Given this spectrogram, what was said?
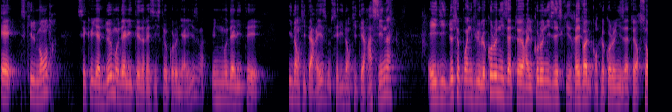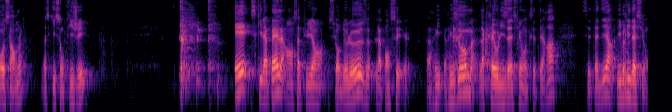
et ce qu'il montre, c'est qu'il y a deux modalités de résister au colonialisme. Une modalité identitarisme, c'est l'identité racine. Et il dit, de ce point de vue, le colonisateur et le colonisé, ce qui révolte contre le colonisateur, se ressemblent, parce qu'ils sont figés. Et ce qu'il appelle, en s'appuyant sur Deleuze, la pensée rhizome, la créolisation, etc., c'est-à-dire l'hybridation,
